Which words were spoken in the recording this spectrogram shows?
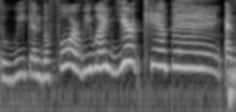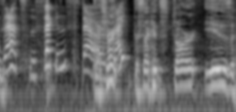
The weekend before, we went yurt camping, and that's the second star, that's right. The second star is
